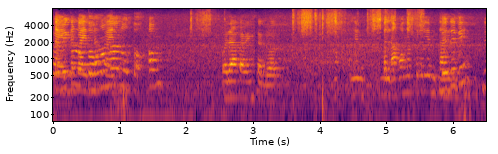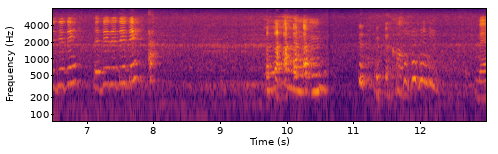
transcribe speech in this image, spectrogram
Sabi ko na na nga pahit. luto. Um, Wala ka rin sagot. Mal ako na pero limtan. dede, dede, dede, dede, dede, dede. Mm. Be.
